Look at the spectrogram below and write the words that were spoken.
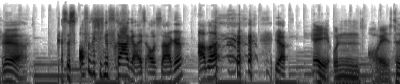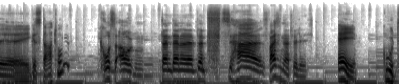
Fleur. Es ist offensichtlich eine Frage als Aussage, aber ja, Hey, und heutiges Datum? große Augen. Dann, dann, dann, dann pff, ha, das weiß ich natürlich. Hey, gut,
